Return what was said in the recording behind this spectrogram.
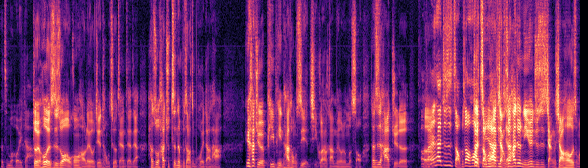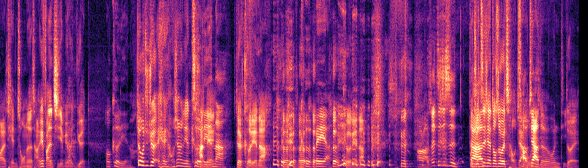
他怎么回答？对，或者是说我工作好累，我今天同事又怎样怎样怎样。他说他就真的不知道怎么回答他。因为他觉得批评他同事也很奇怪，他刚刚没有那么熟，但是他觉得，反正他就是找不到话，对，找不到话讲，所以他就宁愿就是讲笑话或什么来填充那个场，因为反正其实也没有很远，好可怜哦。对，我就觉得，哎、欸，好像有点、欸、可怜呐、啊，对，可怜呐、啊，可悲啊，可怜啊。好了，所以这就是我觉得这些都是会吵架吵架的问题。对，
